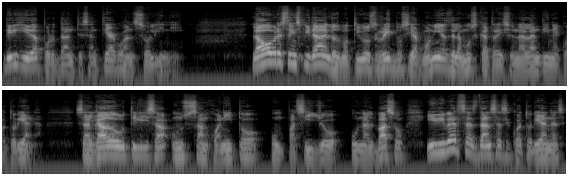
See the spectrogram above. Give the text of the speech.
dirigida por Dante Santiago Anzolini. La obra está inspirada en los motivos, ritmos y armonías de la música tradicional andina ecuatoriana. Salgado utiliza un San Juanito, un pasillo, un albazo y diversas danzas ecuatorianas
